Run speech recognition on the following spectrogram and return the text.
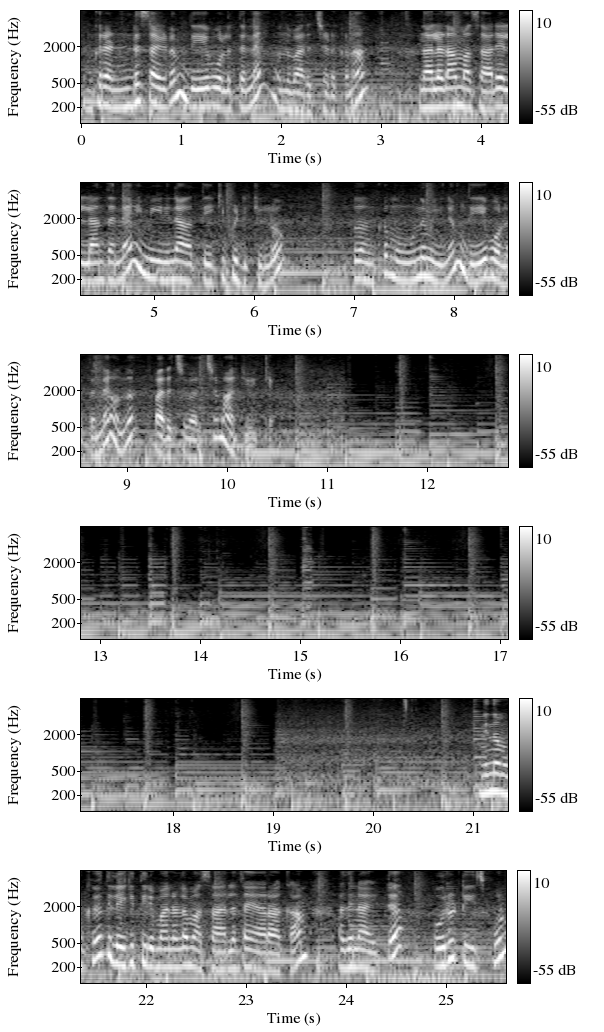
നമുക്ക് രണ്ട് സൈഡും ഇതേപോലെ തന്നെ ഒന്ന് വരച്ചെടുക്കണം. എന്നാലാണ് ആ മസാല എല്ലാം തന്നെ ഈ മീനിനകത്തേക്ക് പിടിക്കുള്ളൂ. അപ്പോൾ നമുക്ക് മൂന്ന് മീനും ഇതേപോലെ തന്നെ ഒന്ന് വരച്ച് വരച്ച് മാറ്റി വയ്ക്കാം. ഇനി നമുക്ക് ഇതിലേക്ക് തിരുമാനുള്ള മസാല തയ്യാറാക്കാം. അതിനായിട്ട് ഒരു ടീസ്പൂൺ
